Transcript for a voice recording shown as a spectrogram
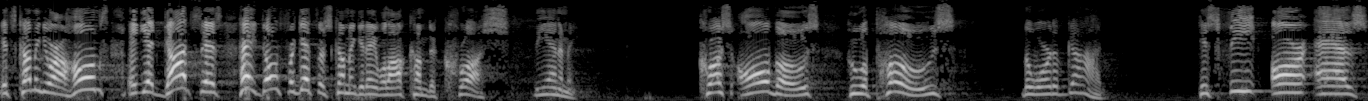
It's coming to our homes. And yet God says, hey, don't forget there's coming a day. Well, I'll come to crush the enemy. Crush all those who oppose the Word of God. His feet are as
